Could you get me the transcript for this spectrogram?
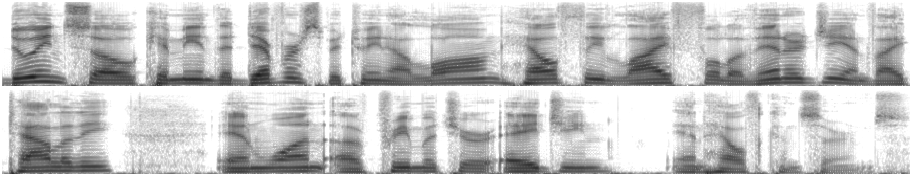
Doing so can mean the difference between a long, healthy life full of energy and vitality and one of premature aging and health concerns.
